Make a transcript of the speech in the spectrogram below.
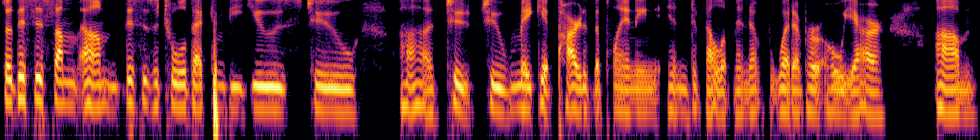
So this is some, um, this is a tool that can be used to, uh, to, to make it part of the planning and development of whatever OER. Um,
